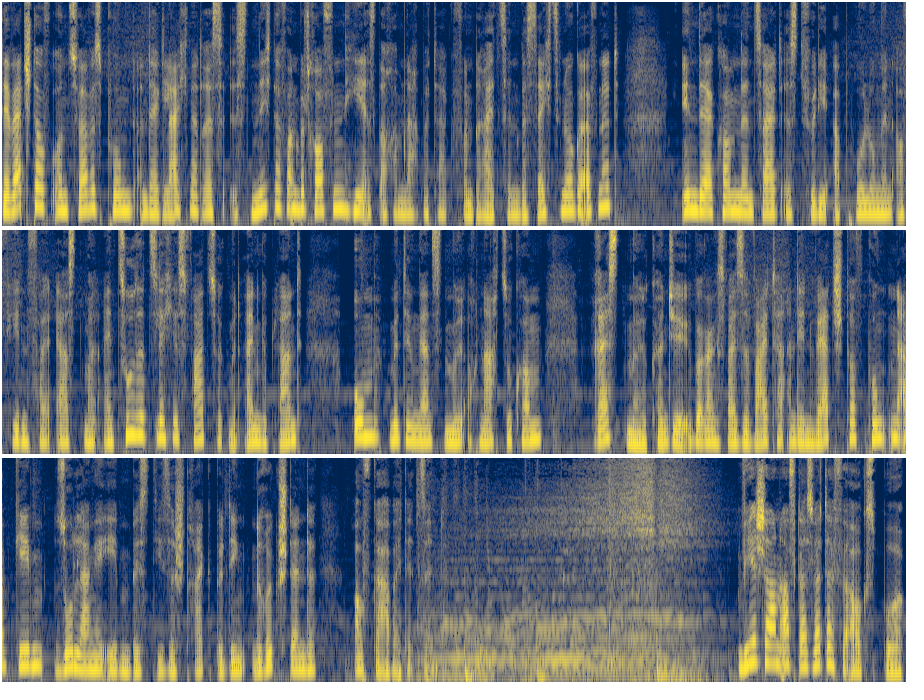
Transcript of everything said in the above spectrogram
Der Wertstoff- und Servicepunkt an der gleichen Adresse ist nicht davon betroffen. Hier ist auch am Nachmittag von 13 bis 16 Uhr geöffnet. In der kommenden Zeit ist für die Abholungen auf jeden Fall erstmal ein zusätzliches Fahrzeug mit eingeplant, um mit dem ganzen Müll auch nachzukommen. Restmüll könnt ihr übergangsweise weiter an den Wertstoffpunkten abgeben, solange eben bis diese streikbedingten Rückstände aufgearbeitet sind. Wir schauen auf das Wetter für Augsburg.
